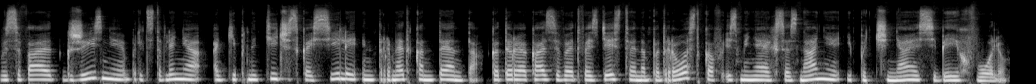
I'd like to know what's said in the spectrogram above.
вызывает к жизни представление о гипнотической силе интернет-контента, который оказывает воздействие на подростков, изменяя их сознание и подчиняя себе их волю.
